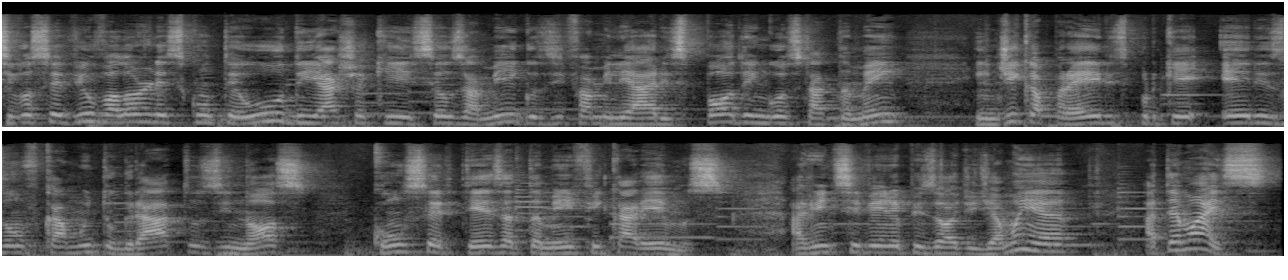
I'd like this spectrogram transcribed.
Se você viu valor nesse conteúdo e acha que seus amigos e familiares podem gostar também, indica para eles porque eles vão ficar muito gratos e nós com certeza também ficaremos. A gente se vê no episódio de amanhã. Até mais!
